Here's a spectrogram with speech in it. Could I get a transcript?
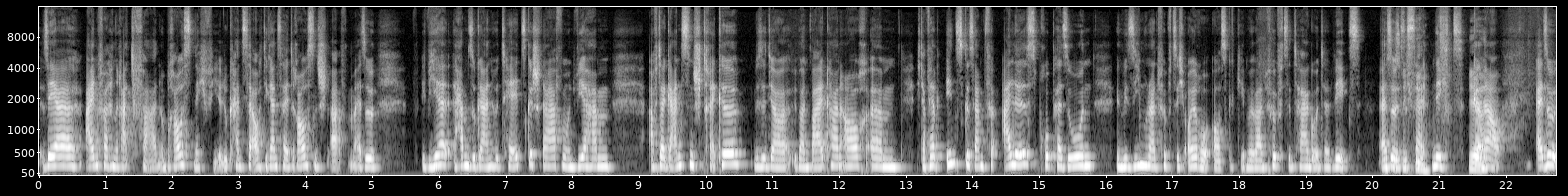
sehr einfachen Rad fahren. Du brauchst nicht viel. Du kannst ja auch die ganze Zeit draußen schlafen. Also wir haben sogar in Hotels geschlafen und wir haben auf der ganzen Strecke, wir sind ja über den Balkan auch, ähm, ich glaube, wir haben insgesamt für alles pro Person irgendwie 750 Euro ausgegeben. Wir waren 15 Tage unterwegs. Also es ist halt nichts. Ja. Genau. Also,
